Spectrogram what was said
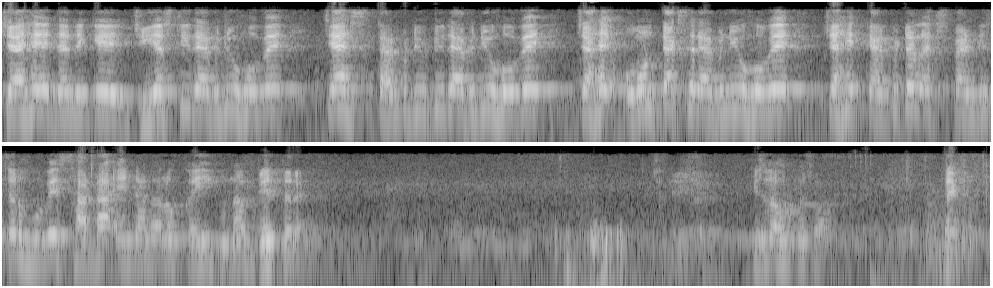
ਚਾਹੇ ਜਾਣੀ ਕਿ ਜੀਐਸਟੀ ਰੈਵਨਿਊ ਹੋਵੇ ਚਾਹੇ ਸਟੈਂਪ ਡਿਊਟੀ ਰੈਵਨਿਊ ਹੋਵੇ ਚਾਹੇ ਓਨ ਟੈਕਸ ਰੈਵਨਿਊ ਹੋਵੇ ਚਾਹੇ ਕੈਪੀਟਲ ਐਕਸਪੈਂਡੀਚਰ ਹੋਵੇ ਸਾਡਾ ਇਹਨਾਂ ਨਾਲੋਂ ਕਈ ਗੁਣਾ ਬਿਹਤਰ ਹੈ। ਕਿਸੇ ਦਾ ਹੋਰ ਕੋਈ ਸਵਾਲ? ਥੈਂਕ ਯੂ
